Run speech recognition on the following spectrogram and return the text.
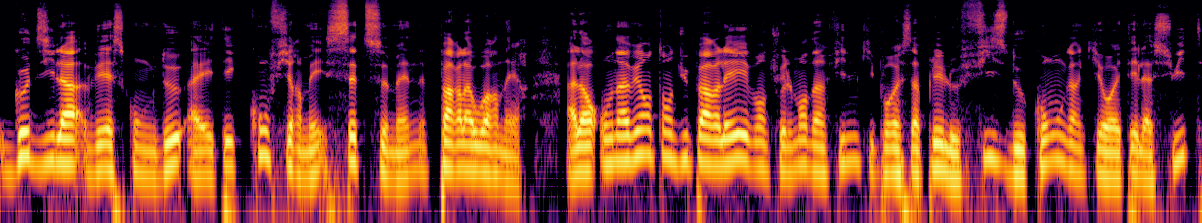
Godzilla vs Kong 2 a été confirmé cette semaine par la Warner. Alors, on avait entendu parler éventuellement d'un film qui pourrait s'appeler Le Fils de Kong, hein, qui aurait été la suite.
